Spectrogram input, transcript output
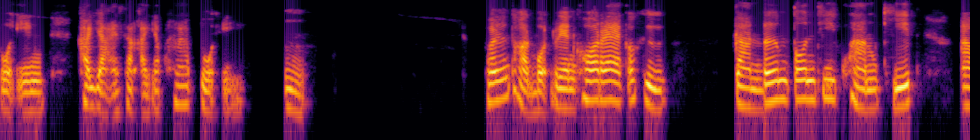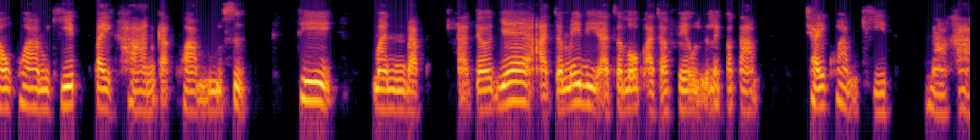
ตัวเอง ขยายศักยภาพตัวเอง อืมเพราะฉะนั้นถอดบทเรียนข้อแรกก็คือ การเริ่มต้นที่ความคิด เอาความคิดไปคานกับความรู้สึก ที่มันแบบอาจจะแย่อาจจะไม่ดีอาจจะลบอาจจะ fail หรืออะไรก็ตาม ใช้ความคิดนะคะ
